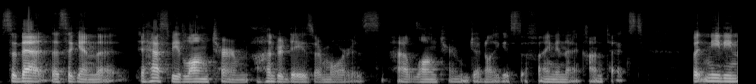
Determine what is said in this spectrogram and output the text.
so that that's again that it has to be long term 100 days or more is how long term generally gets defined in that context but needing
